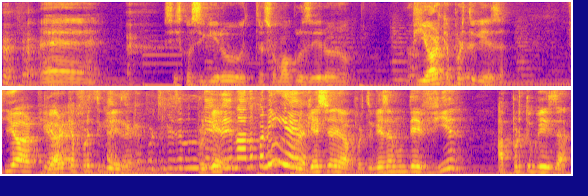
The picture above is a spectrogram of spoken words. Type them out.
É, vocês conseguiram transformar o Cruzeiro no- pior que a portuguesa. Pior, pior. Pior que a É, portuguesa. que a portuguesa não Porque- deve nada pra ninguém, né? Porque assim, a portuguesa não devia, a portuguesa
